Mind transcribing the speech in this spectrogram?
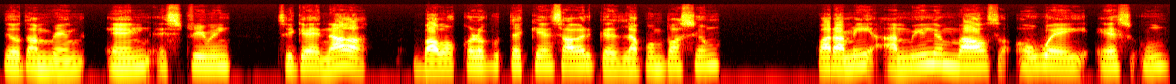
sino también en streaming. Así que nada, vamos con lo que ustedes quieren saber, que es la puntuación. Para mí, A Million Miles Away es un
